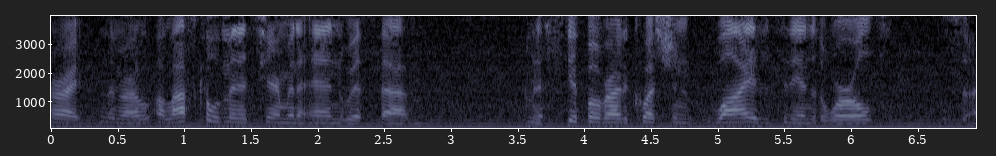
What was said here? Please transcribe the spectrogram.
All right. Our, our last couple of minutes here, I'm going to end with. Um, I'm going to skip over. Had a question. Why is it to the end of the world? Is a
